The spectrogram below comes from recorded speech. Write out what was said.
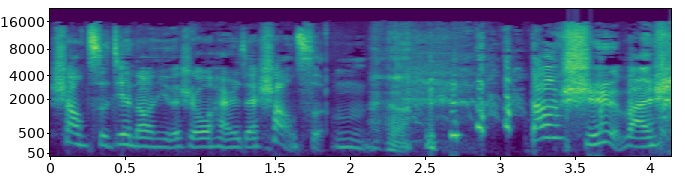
上次见到你的时候还是在上次，嗯，当时晚上，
